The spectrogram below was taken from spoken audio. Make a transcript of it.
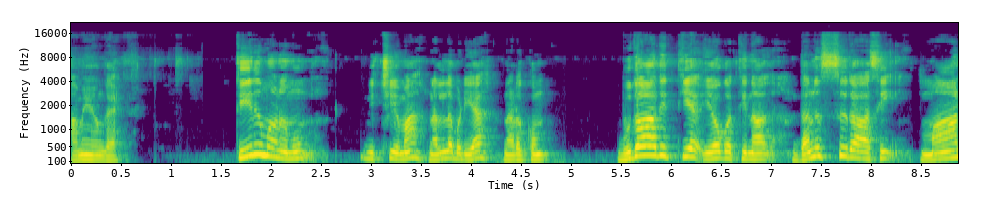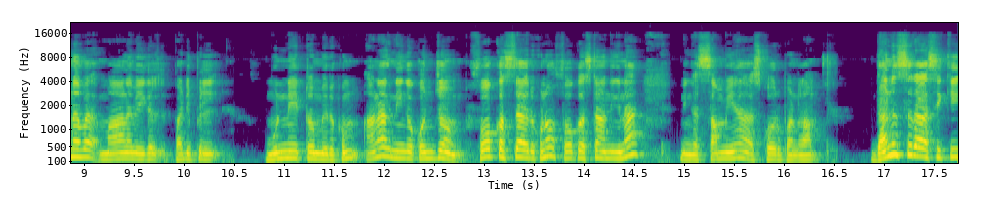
அமையுங்க. திருமணமும் நிச்சயமாக நல்லபடியாக நடக்கும். புதாதித்ய யோகத்தினால் தனுசு ராசி மாணவ மாணவிகள் படிப்பில் முன்னேற்றம் இருக்கும். ஆனால் நீங்கள் கொஞ்சம் ஃபோக்கஸ்டாக இருக்கணும். ஃபோக்கஸ்டாக இருந்தீங்கன்னா நீங்கள் செம்மையாக ஸ்கோர் பண்ணலாம். தனுசு ராசிக்கு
